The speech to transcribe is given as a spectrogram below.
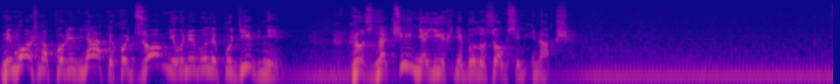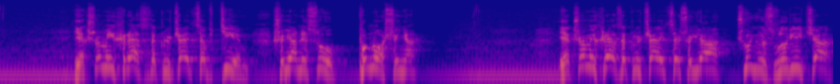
не можна порівняти, хоч зовні вони були подібні, але значення їхнє було зовсім інакше. Якщо мій хрест заключається в тім, що я несу поношення, якщо мій хрест заключається, що я чую злоріччя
